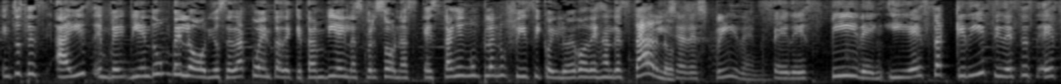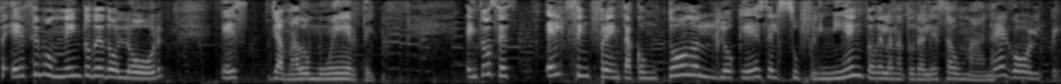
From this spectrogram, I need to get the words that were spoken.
Entonces ahí viendo un velorio se da cuenta de que también las personas están en un plano físico y luego dejan de estarlo. Y se despiden. Se despiden y esa crisis, ese, ese, ese momento de dolor es llamado muerte. Entonces, él se enfrenta con todo lo que es el sufrimiento de la naturaleza humana. De golpe.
